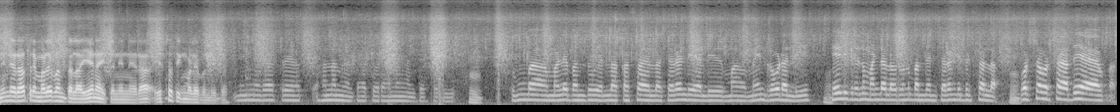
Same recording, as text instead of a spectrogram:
ನಿನ್ನೆ ರಾತ್ರಿ ಮಳೆ ಬಂತಲ್ಲ ಏನಾಯ್ತು ನಿನ್ನೆ ರಾ ಎಷ್ಟೊತ್ತಿಗೆ ಮಳೆ ಬಂದಿದ್ದು? ನಿನ್ನೆ ರಾತ್ರಿ ಹತ್ತು ಹನ್ನೊಂದು ಗಂಟೆ ಹತ್ತುವರೆ ಹನ್ನೊಂದು ಗಂಟೆ ಸರಿ. ತುಂಬ ಮಳೆ ಬಂದು ಎಲ್ಲ ಕಸ ಎಲ್ಲ ಚರಂಡಿಯಲ್ಲಿ ಮೈನ್ ರೋಡಲ್ಲಿ ಹೇಳಿದ್ರೇನು ಮಂಡಲವರು ಬಂದೇನು ಚರಂಡಿ ಬಿಡಿಸಲ್ಲ. ವರ್ಷ ವರ್ಷ ಅದೇ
